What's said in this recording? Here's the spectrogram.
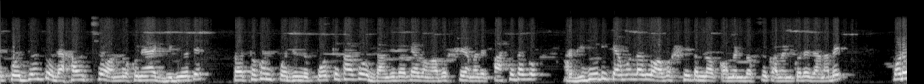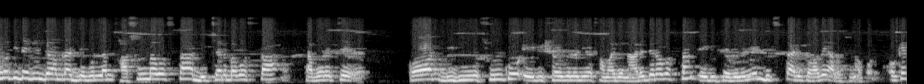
এ পর্যন্ত, দেখা হচ্ছে অন্য কোনো এক ভিডিওতে। ততক্ষণ পর্যন্ত পড়তে থাকো, জানতে থাকো এবং অবশ্যই আমাদের পাশে থাকো। আর ভিডিওটি কেমন লাগল অবশ্যই তোমরা কমেন্ট বক্সে কমেন্ট করে জানাবে। পরবর্তীতে কিন্তু আমরা যে বললাম শাসন ব্যবস্থা, বিচার ব্যবস্থা, তারপর হচ্ছে কর, বিভিন্ন শুল্ক, এই বিষয়গুলো নিয়ে সমাজে নারীদের অবস্থান, এই বিষয়গুলো নিয়ে বিস্তারিতভাবে আলোচনা করব ওকে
